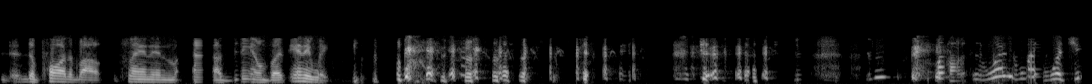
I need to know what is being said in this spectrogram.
the, the part about playing in a gym. But anyway, what, what what you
